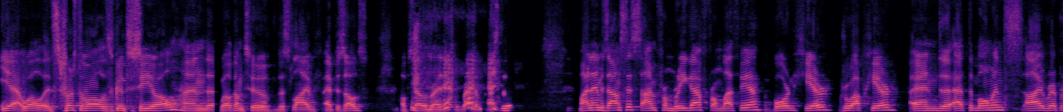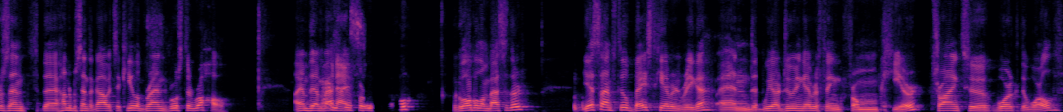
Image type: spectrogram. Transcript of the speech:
yeah, well, it's first of all, it's good to see you all, and uh, welcome to this live episode of celebrating the brand ambassador. My name is Ansis. I'm from Riga, from Latvia. Born here, grew up here, and uh, at the moment, I represent the 100% agave tequila brand Rooster Rojo. I am the ambassador nice. for the global ambassador. Yes, I'm still based here in Riga, and we are doing everything from here, trying to work the world.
